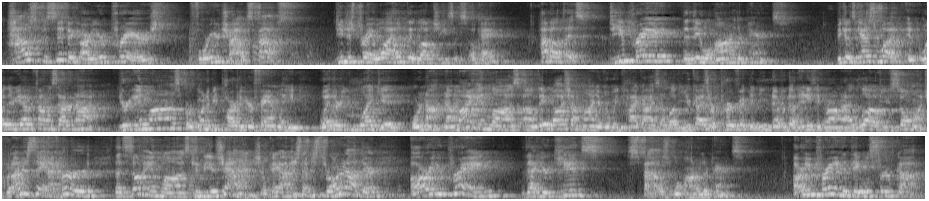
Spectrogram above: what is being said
How specific are your prayers for your child's spouse? Do you just pray, well, I hope they love Jesus? Okay. How about this? Do you pray that they will honor their parents? Because guess what? If, whether you haven't found this out or not, your in laws are going to be part of your family, whether you like it or not. Now, my in laws, um, they watch online every week. Hi, guys, I love you. You guys are perfect and you've never done anything wrong, and I love you so much. But I'm just saying, I've heard that some in laws can be a challenge, okay? I'm just, I'm just throwing it out there. Are you praying that your kid's spouse will honor their parents? Are you praying that they will serve God?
